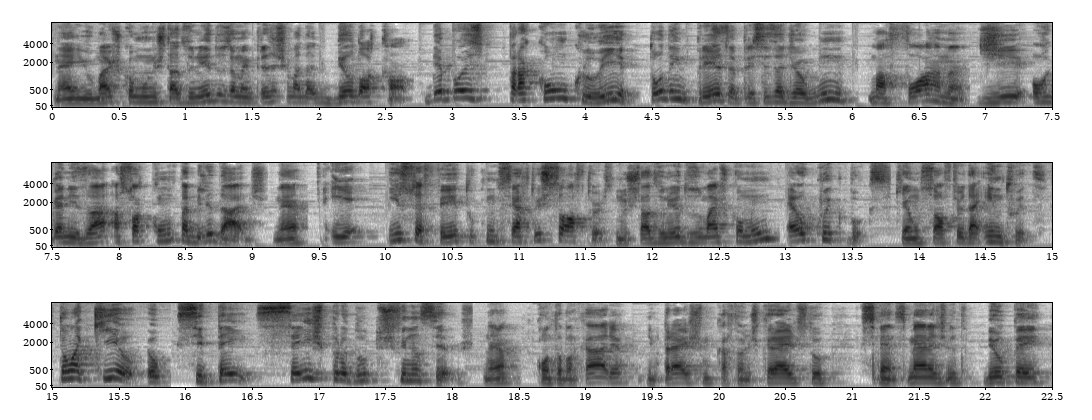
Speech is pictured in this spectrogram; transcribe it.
né? E o mais comum nos Estados Unidos é uma empresa chamada Bill.com. Depois, para concluir, toda empresa precisa de alguma forma de organizar a sua contabilidade, né? E isso é feito com certos softwares. Nos Estados Unidos, o mais comum é o QuickBooks que é um software da Intuit. Então aqui eu, eu citei seis produtos financeiros, né? Conta bancária, empréstimo, cartão de crédito, expense management, bill pay,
